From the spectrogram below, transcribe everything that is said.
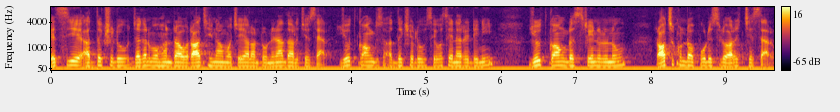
ఎస్సీఏ అధ్యక్షుడు జగన్మోహన్ రావు రాజీనామా చేయాలంటూ నినాదాలు చేశారు. యూత్ కాంగ్రెస్ అధ్యక్షులు శివసేన రెడ్డిని యూత్ కాంగ్రెస్ శ్రేణులను రాచకొండ పోలీసులు అరెస్ట్ చేశారు.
